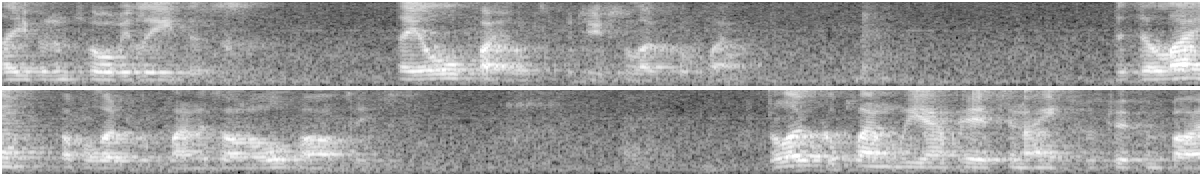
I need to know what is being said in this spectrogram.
Labour and Tory leaders. They all failed to produce a local. The delay of a local plan is on all parties. The local plan we have here tonight was driven by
